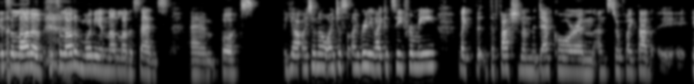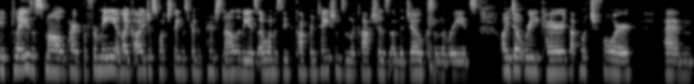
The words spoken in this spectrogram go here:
it's a lot of it's a lot of money and not a lot of sense. Um, but yeah, I don't know. I just I really like it. See, for me, like the, the fashion and the decor and and stuff like that, it, it plays a small part. But for me, like I just watch things for the personalities. I want to see the confrontations and the clashes and the jokes and the reads. I don't really care that much for um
